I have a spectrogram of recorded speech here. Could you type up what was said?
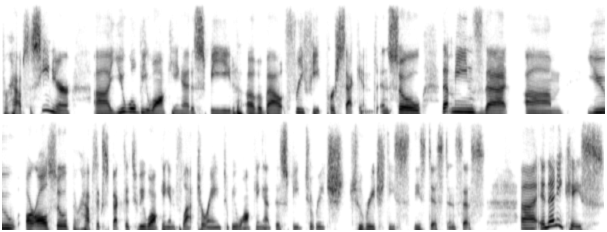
perhaps a senior, uh, you will be walking at a speed of about three feet per second. And so that means that um, you are also perhaps expected to be walking in flat terrain, to be walking at this speed to reach to reach these, these distances. Uh, in any case,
